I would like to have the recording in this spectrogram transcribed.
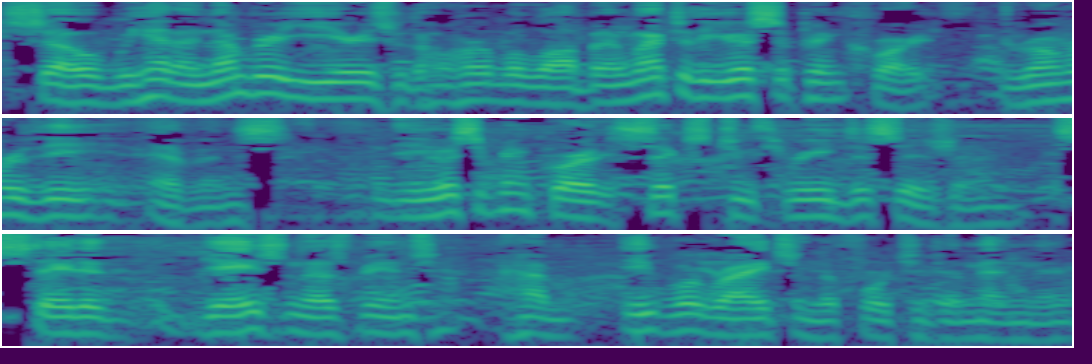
So we had a number of years with a horrible law, but I went to the U.S. Supreme Court, Romer v. Evans. The U.S. Supreme Court 6 to 3 decision stated gays and lesbians have equal rights in the 14th Amendment.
